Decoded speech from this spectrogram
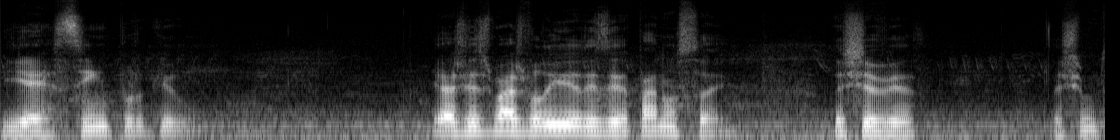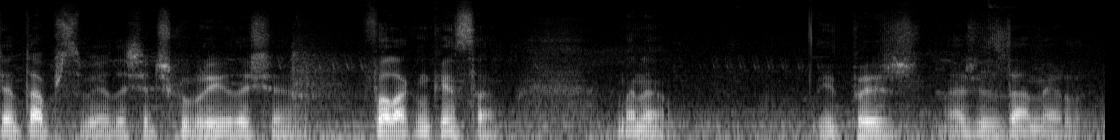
e é assim porque eu. E às vezes mais valia dizer, pá, não sei, deixa ver, deixa-me tentar perceber, deixa descobrir, deixa falar com quem sabe. Mas não. E depois, às vezes, dá merda.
